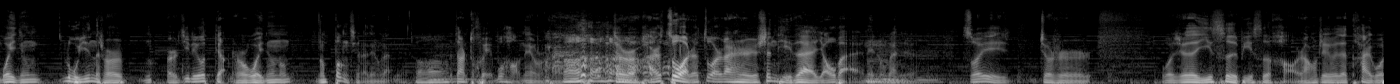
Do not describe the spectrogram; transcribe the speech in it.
我已经录音的时候耳机里有点儿的时候，我已经能能蹦起来那种感觉，哦。但是腿不好那会儿，啊就是还是坐着坐着，但是身体在摇摆那种感觉，嗯。所以就是我觉得一次比一次好，然后这回在泰国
